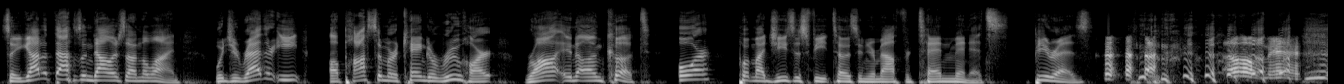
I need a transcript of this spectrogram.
So you got a $1,000 on the line. Would you rather eat a possum or kangaroo heart raw and uncooked or put my Jesus feet toes in your mouth for 10 minutes? Perez. Oh man.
